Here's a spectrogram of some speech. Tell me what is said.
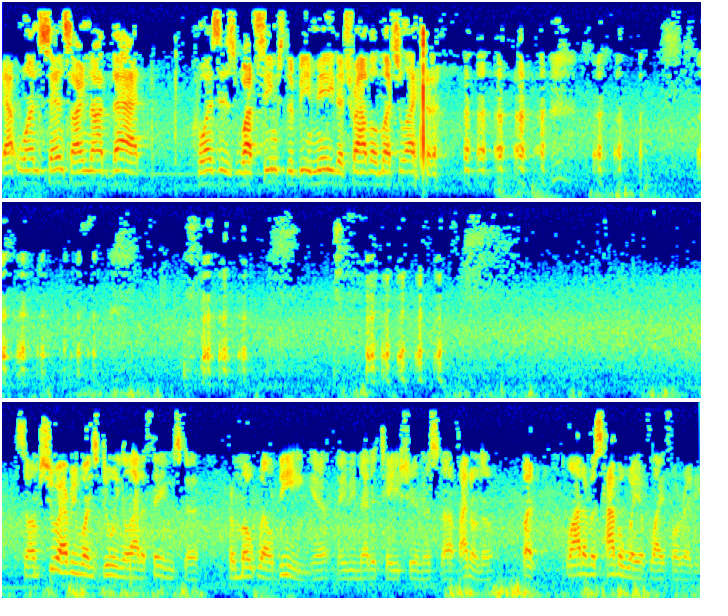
that one sense I'm not that causes what seems to be me to travel much lighter. so I'm sure everyone's doing a lot of things to promote well-being, yeah, maybe meditation or stuff. I don't know, but a lot of us have a way of life already.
